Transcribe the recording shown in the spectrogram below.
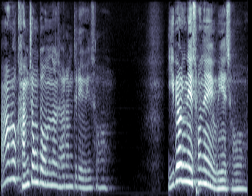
아무 감정도 없는 사람들에 의해서, 이병인의 손에 의해서,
